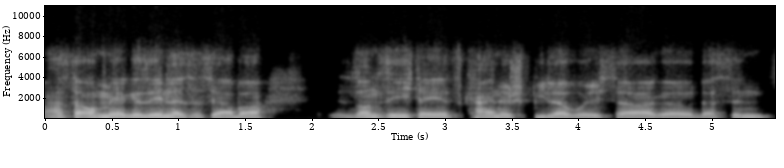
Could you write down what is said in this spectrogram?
hast da auch mehr gesehen letztes Jahr, aber sonst sehe ich da jetzt keine Spieler, wo ich sage, das sind,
